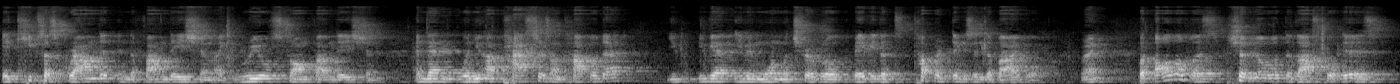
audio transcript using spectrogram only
it keeps us grounded in the foundation, like real strong foundation. And then when you have pastors on top of that, you, you get even more mature growth, maybe the tougher things in the Bible, right? But all of us should know what the gospel is,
